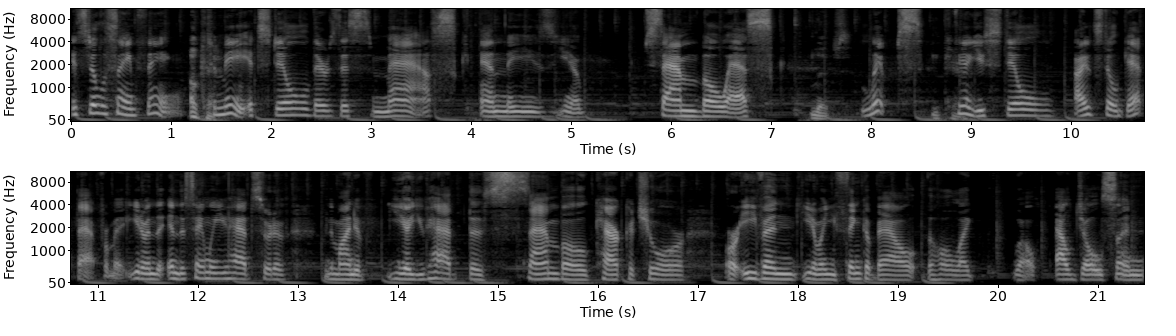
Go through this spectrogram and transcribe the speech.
it's still the same thing Okay. to me. It's still there's this mask and these you know Sambo esque lips. lips. Okay. You know, you still, I still get that from it. You know, in the in the same way you had sort of in the mind of, you know, you had the Sambo caricature, or even you know when you think about the whole like, well, Al Jolson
